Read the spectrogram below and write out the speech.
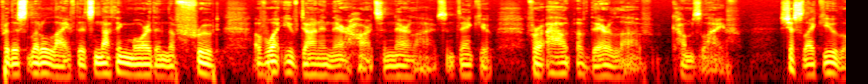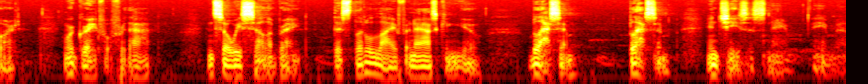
for this little life that's nothing more than the fruit of what you've done in their hearts and their lives. And thank you for out of their love comes life. It's just like you, Lord. We're grateful for that. And so we celebrate this little life and asking you, bless him, bless him. In Jesus' name, amen.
